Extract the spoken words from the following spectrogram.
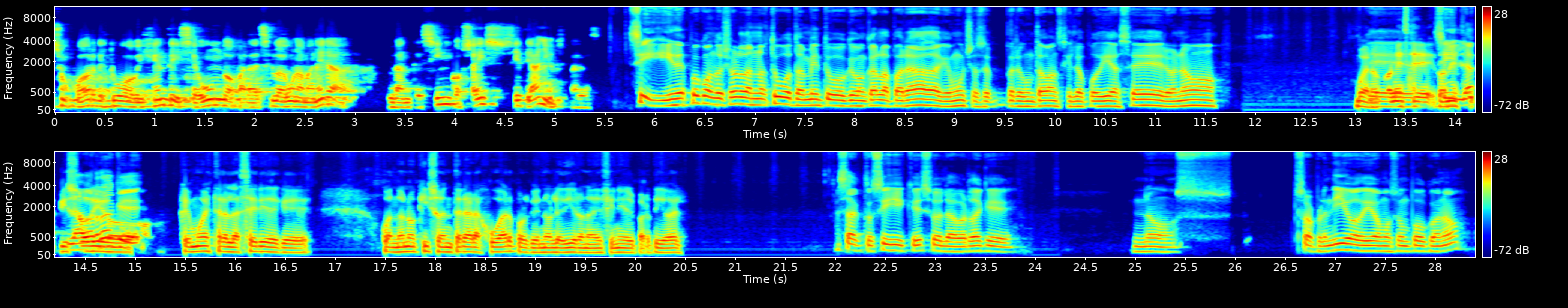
es un jugador que estuvo vigente y segundo, para decirlo de alguna manera, durante 5, 6, 7 años, tal vez. Sí, y después cuando Jordan no estuvo, también tuvo que bancar la parada, que muchos se preguntaban si lo podía hacer o no. Bueno, con eh, ese, con episodio que muestra la serie de que cuando no quiso entrar a jugar porque no le dieron a definir el partido a él. Exacto, sí, que eso la verdad que nos sorprendió, digamos, un poco, ¿no?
